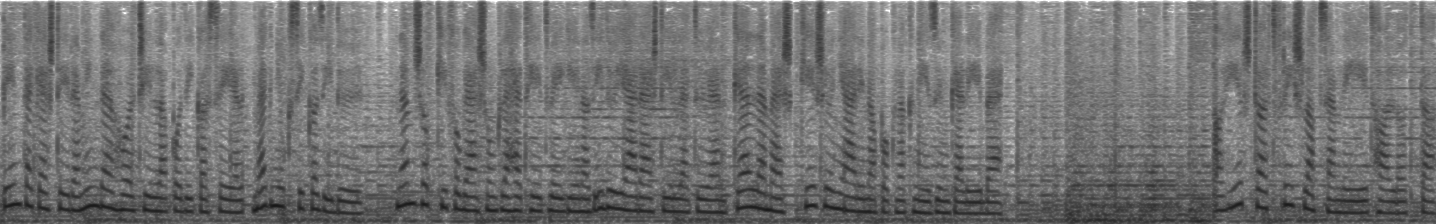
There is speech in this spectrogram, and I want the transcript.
Péntek estére mindenhol csillapodik a szél, megnyugszik az idő. Nem sok kifogásunk lehet hétvégén az időjárást illetően, kellemes, késő nyári napoknak nézünk elébe. A Hírstart friss lapszemléjét hallotta.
